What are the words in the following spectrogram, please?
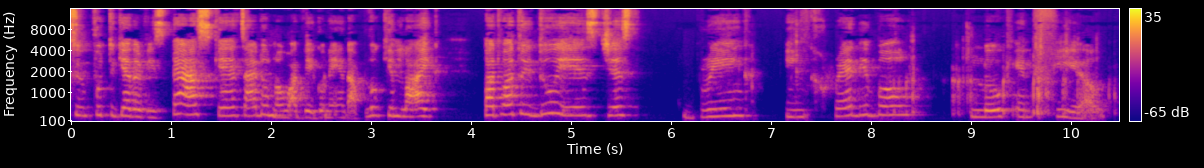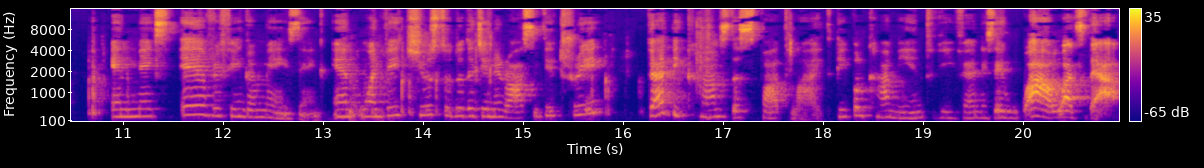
to put together these baskets. I don't know what they're going to end up looking like. But what we do is just bring incredible look and feel and makes everything amazing. And when they choose to do the generosity tree, that becomes the spotlight. People come into the event and say, wow, what's that?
